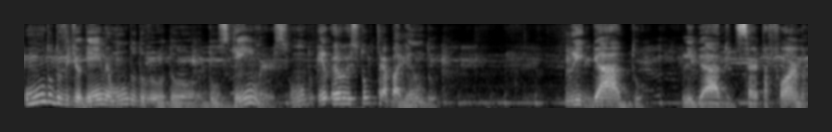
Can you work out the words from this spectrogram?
o mundo do videogame, o mundo do, do, dos gamers, o mundo, eu, eu estou trabalhando ligado, ligado de certa forma,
